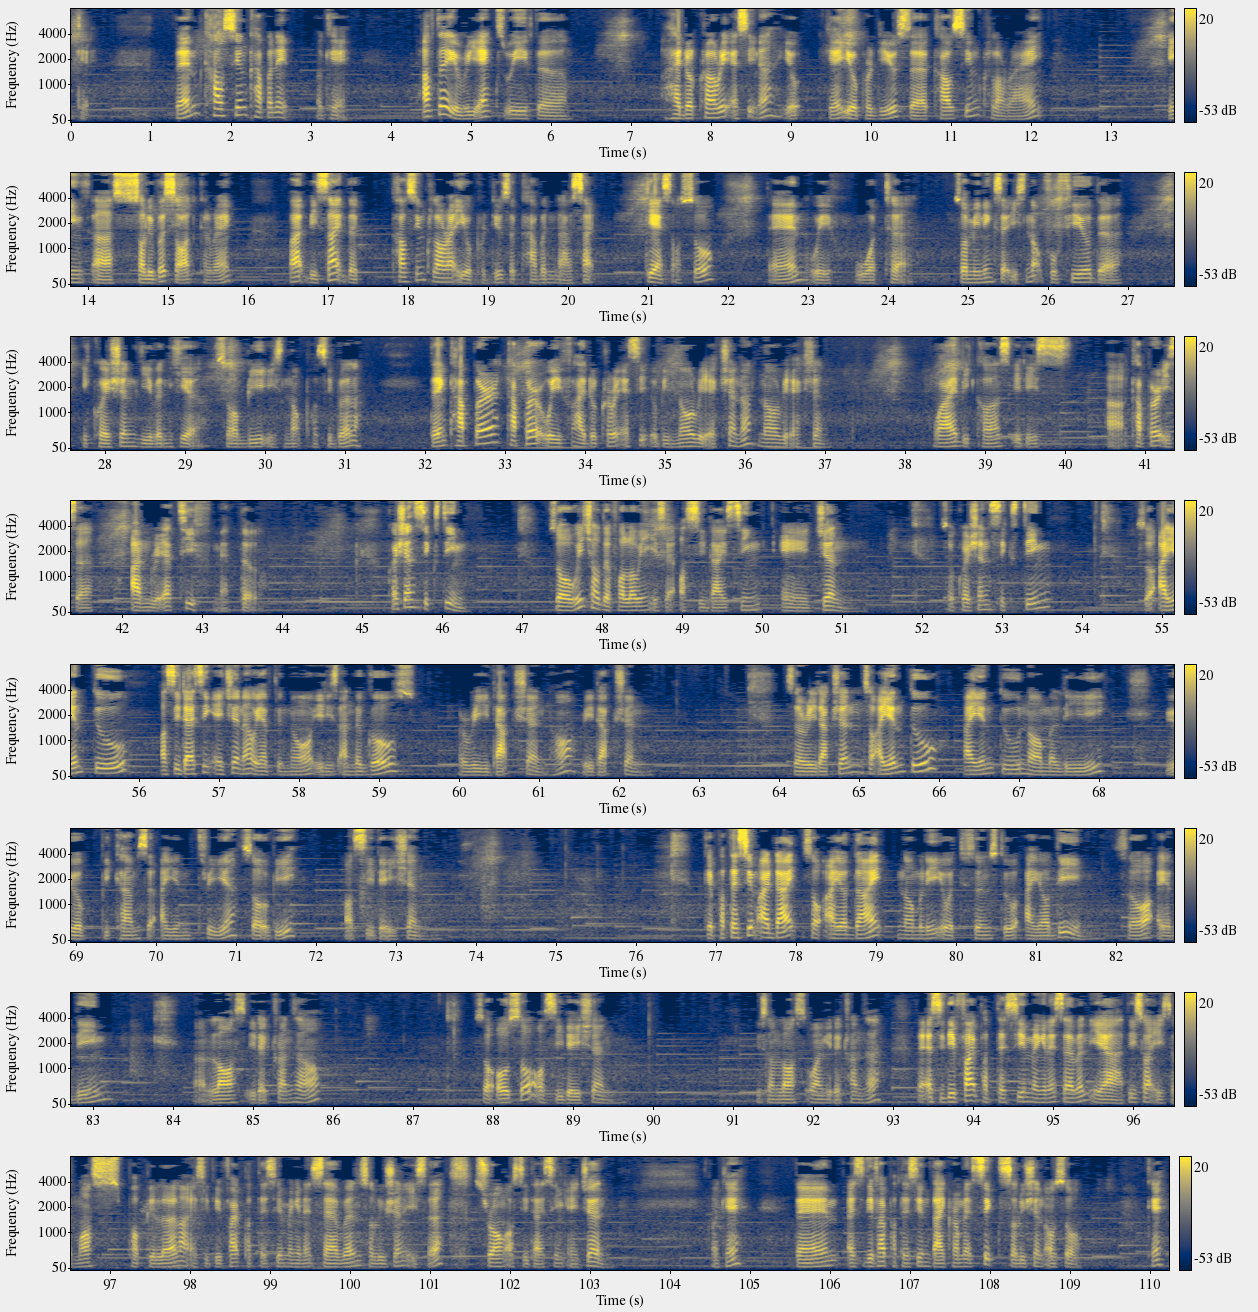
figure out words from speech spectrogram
Okay. Then calcium carbonate. Okay. After it reacts with the hydrochloric acid, uh, you okay, you produce uh, calcium chloride in uh, soluble salt, correct? But beside the calcium chloride, you produce a carbon dioxide gas also, then with water. So meaning that it's not fulfill the equation given here. So B is not possible. Then copper, copper with hydrochloric acid will be no reaction, huh? no reaction. Why? Because it is uh, copper is a unreactive metal. Question 16. So which of the following is an oxidizing agent? So question 16. So iron 2 oxidizing agent now we have to know it is undergoes reduction huh? reduction so reduction so iron 2 iron 2 normally will becomes iron 3 yeah? so it will be oxidation okay potassium iodide so iodide normally it would turns to iodine so iodine uh, lost electrons out so also oxidation this one lost one electron huh? The acidified potassium manganate 7 yeah this one is the most popular lah. acidified potassium manganate 7 solution is a strong oxidizing agent okay then acidified potassium dichromate 6 solution also okay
